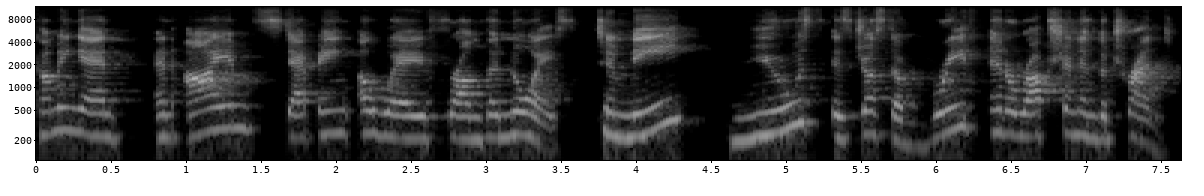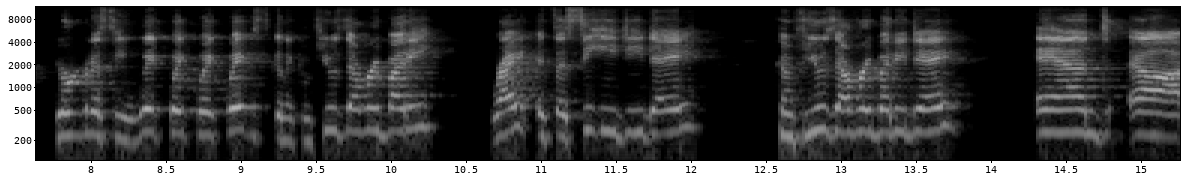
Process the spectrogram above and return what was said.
coming in and I am stepping away from the noise. To me, news is just a brief interruption in the trend. You're gonna see wick, wick, wick, wick. It's gonna confuse everybody, right? It's a CED day confuse everybody day. And uh,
